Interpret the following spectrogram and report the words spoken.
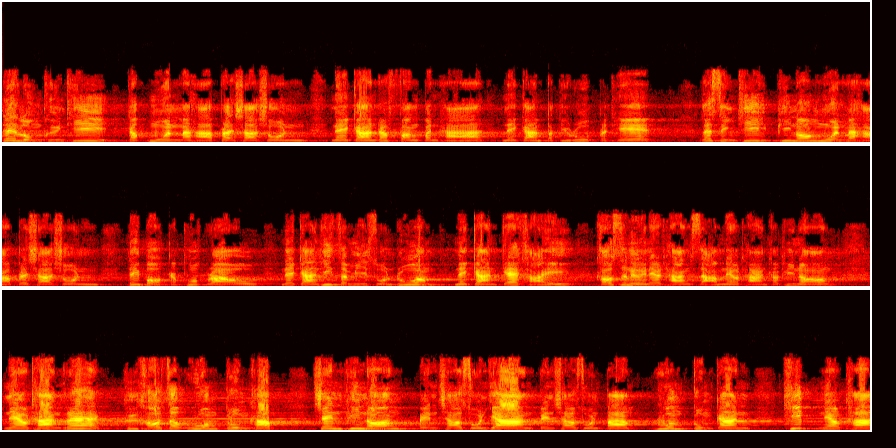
ได้ลงพื้นที่กับมวลมหาประชาชน ในการรับฟังปัญหาในการปฏิรูปประเทศ และสิ่งที่พี่น้องมวลมหาประชาชนได้บอกกับพวกเรา ในการที่จะมีส่วนร่วมในการแก้ไข เขาเสนอแนวทาง 3 แนวทางครับพี่น้อง แนวทางแรกคือเขาจะรวมกลุ่มครับ เช่นพี่น้องเป็นชาวสวนยาง เป็นชาวสวนปาล์มรวมกลุ่มกัน คิดแนวทาง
